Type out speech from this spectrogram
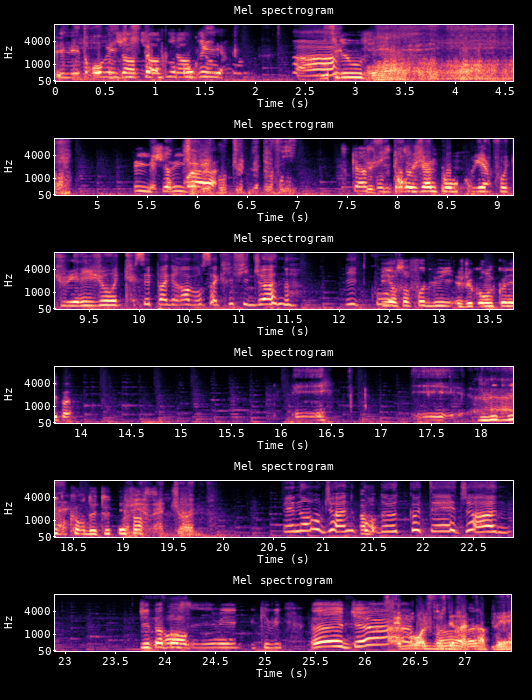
Il est trop Tiens, résistant tiens, pour tiens, courir Ah C'est ouf. Oh, Chérie, je de vous? suis trop jeune pour mourir, faut tuer les autres C'est pas grave, on sacrifie John. Vite, cours. Oui, on s'en fout de lui, je le, on le connaît pas. Et... Et... Vite, vite, cours de toutes tes forces. John. Mais non, John, cours de l'autre côté, John. J'ai pas Oh. pensé, mais Kevin. Euh, John C'est bon, je vous ai rattrapé.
